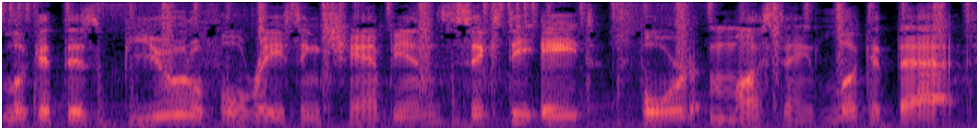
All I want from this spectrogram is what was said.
Look at this beautiful Racing Champions 68 Ford Mustang. Look at that.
